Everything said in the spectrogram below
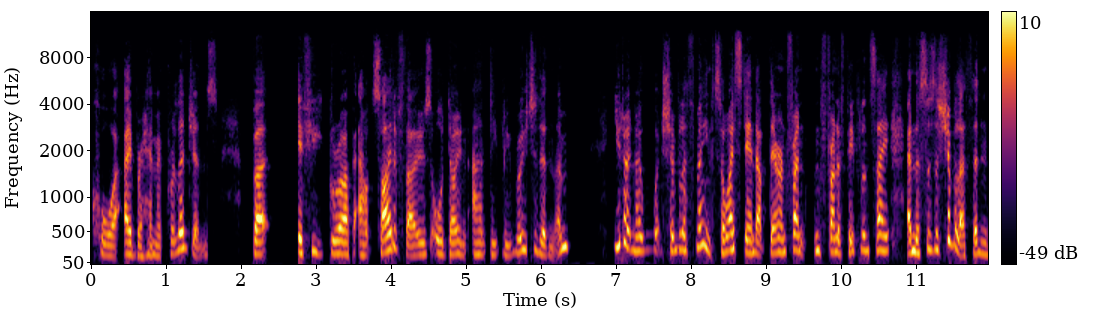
core Abrahamic religions. But if you grew up outside of those or don't aren't deeply rooted in them, you don't know what shibboleth means. So I stand up there in front in front of people and say, and this is a shibboleth, and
